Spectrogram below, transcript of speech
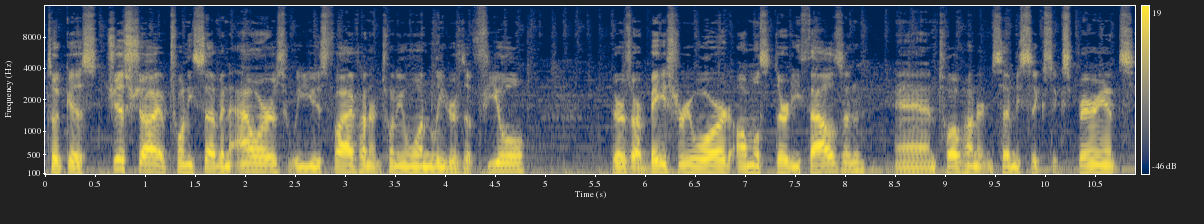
Took us just shy of 27 hours. We used 521 liters of fuel. There's our base reward, almost 30,000 and 1276 experience.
